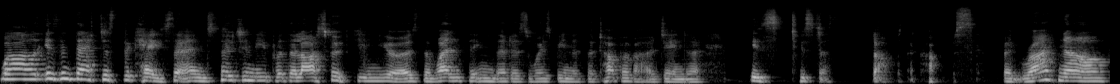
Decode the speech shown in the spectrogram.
well isn't that just the case and certainly for the last 15 years the one thing that has always been at the top of our agenda is to just stop the cops but right now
